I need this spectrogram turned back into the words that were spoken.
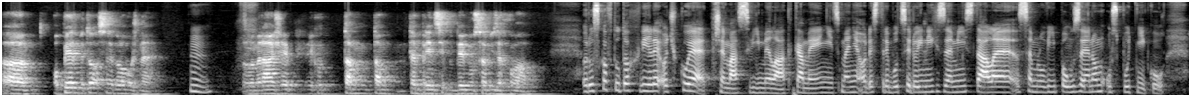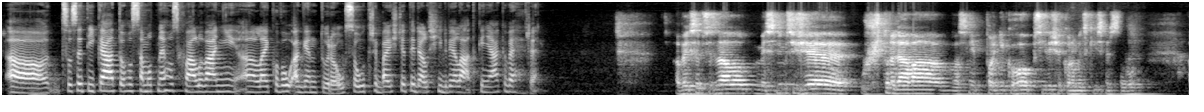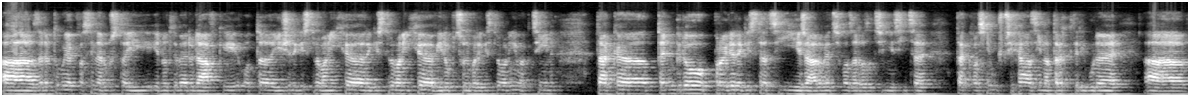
Uh, opět by to asi nebylo možné. Hmm. To znamená, že jako tam, tam ten princip by musel být zachován. Rusko v tuto chvíli očkuje třema svými látkami, nicméně o distribuci do jiných zemí stále se mluví pouze jenom u Sputniku. Co se týká toho samotného schválování lékovou agenturou, jsou třeba ještě ty další dvě látky nějak ve hře? Abych se přiznal, myslím si, že už to nedává vlastně pro nikoho příliš ekonomický smysl. A vzhledem k tomu, jak vlastně narůstají jednotlivé dodávky od eh, již registrovaných, eh, registrovaných eh, výrobců nebo registrovaných vakcín, tak ten, kdo projde registrací řádově třeba za dva, za tři měsíce, tak vlastně už přichází na trh, který bude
